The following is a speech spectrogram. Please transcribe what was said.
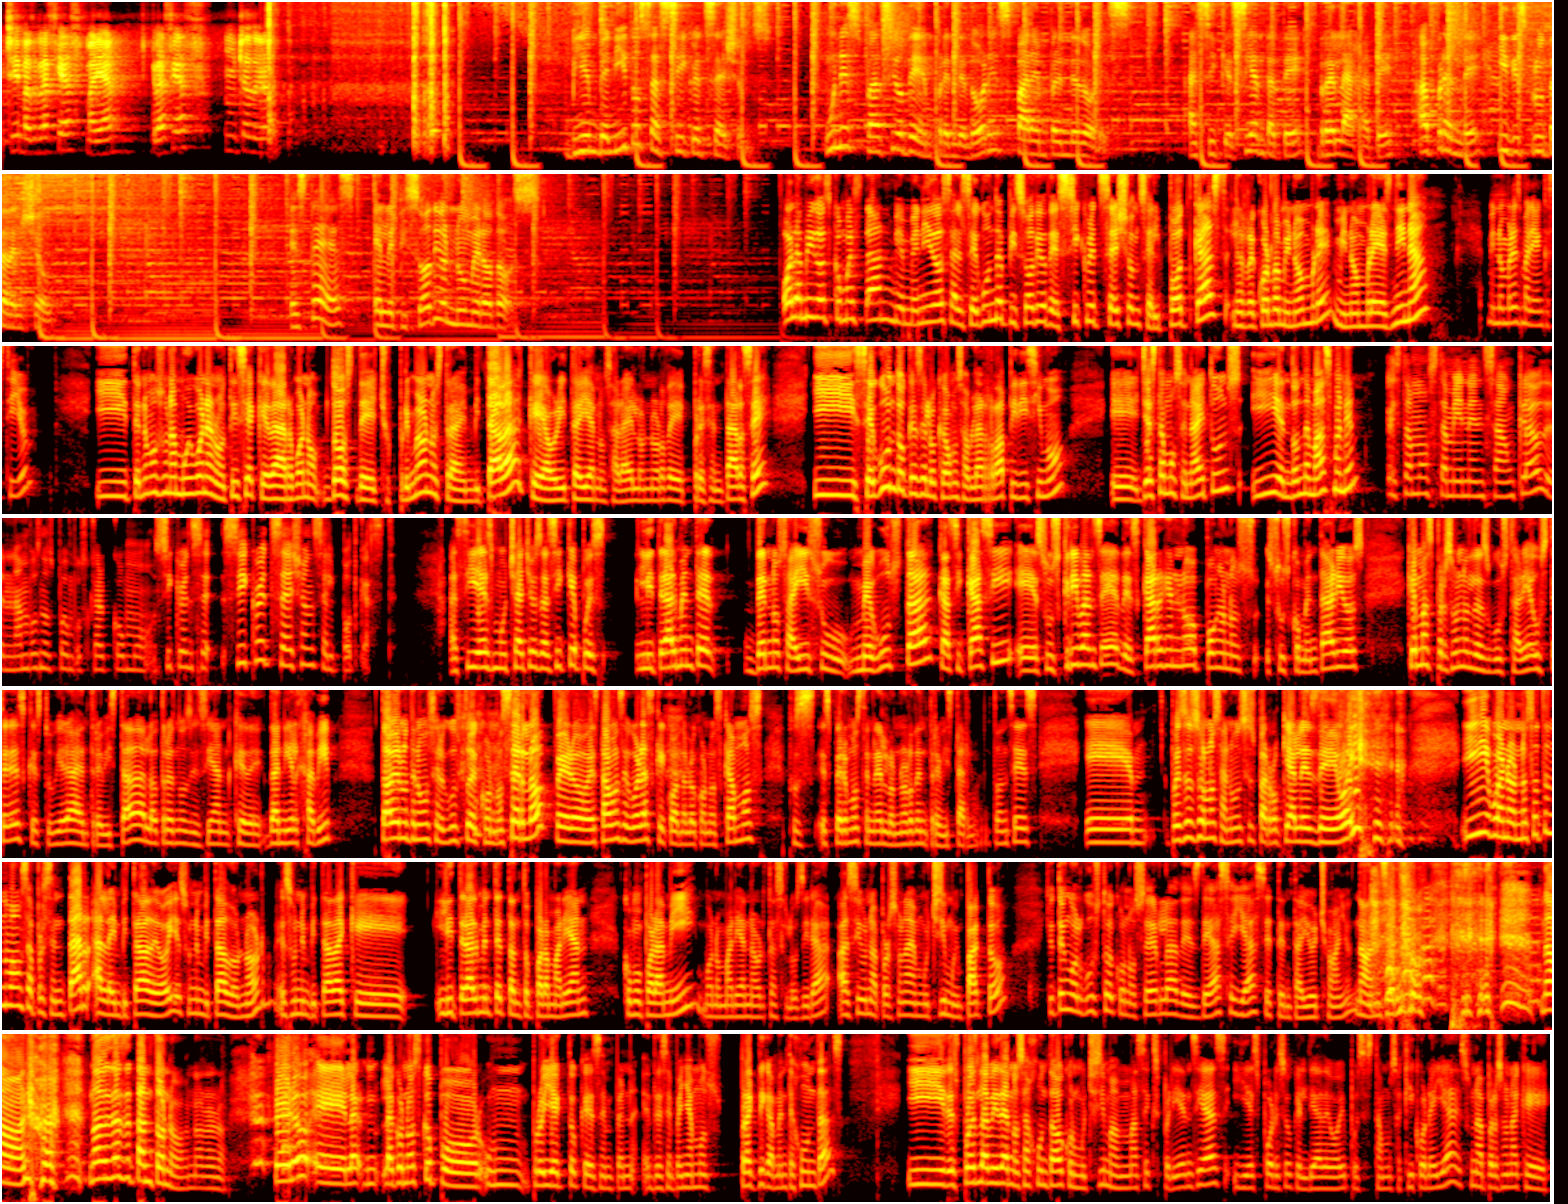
Muchísimas gracias, Marian. Gracias. Muchas gracias. Bienvenidos a Secret Sessions, un espacio de emprendedores para emprendedores. Así que siéntate, relájate, aprende y disfruta del show. Este es el episodio número 2. Hola amigos, ¿cómo están? Bienvenidos al segundo episodio de Secret Sessions, el podcast. Les recuerdo mi nombre, mi nombre es Nina. Mi nombre es Marian Castillo. Y tenemos una muy buena noticia que dar. Bueno, dos de hecho. Primero nuestra invitada, que ahorita ella nos hará el honor de presentarse. Y segundo, que es de lo que vamos a hablar rapidísimo, eh, ya estamos en iTunes. ¿Y en dónde más, Marian? Estamos también en SoundCloud. En ambos nos pueden buscar como Secret, Secret Sessions, el podcast. Así es, muchachos. Así que pues literalmente denos ahí su me gusta, casi casi, eh, suscríbanse, descárguenlo, pónganos sus comentarios. ¿Qué más personas les gustaría a ustedes que estuviera entrevistada? La otra vez nos decían que de Daniel Javib. Todavía no tenemos el gusto de conocerlo, pero estamos seguras que cuando lo conozcamos, pues esperemos tener el honor de entrevistarlo. Entonces, eh, pues esos son los anuncios parroquiales de hoy. y bueno, nosotros nos vamos a presentar a la invitada de hoy. Es una invitada de honor, es una invitada que literalmente tanto para Marian como para mí, bueno, Mariana ahorita se los dirá, ha sido una persona de muchísimo impacto. Yo tengo el gusto de conocerla desde hace ya 78 años. No, no es cierto. no, no, no, desde hace tanto no, no, no, no. Pero eh, la, conozco por un proyecto que desempeñamos prácticamente juntas. Y después la vida nos ha juntado con muchísimas más experiencias y es por eso que el día de hoy pues estamos aquí con ella. Es una persona que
